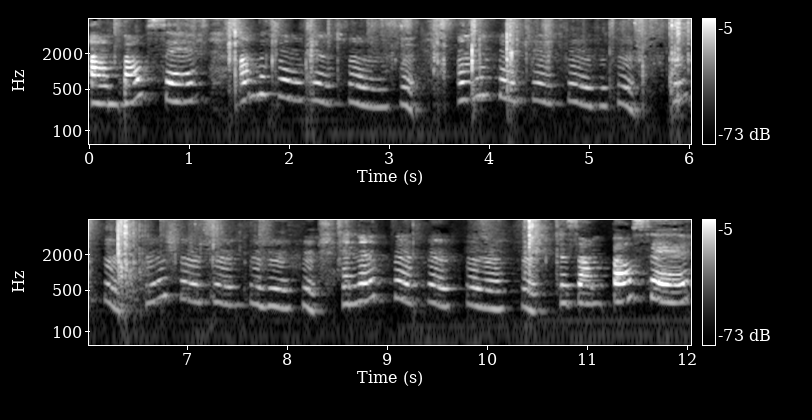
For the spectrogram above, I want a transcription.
I'm bossy. I'm the and I, cause I'm bossy.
